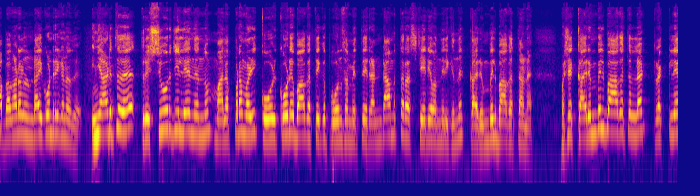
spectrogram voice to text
അപകടങ്ങൾ ഉണ്ടായിക്കൊണ്ടിരിക്കുന്നത്. ഇനി അടുത്തത് തൃശ്ശൂർ ജില്ലയിൽ നിന്നും മലപ്പുറം വഴി കോഴിക്കോട് ഭാഗത്തേക്ക് പോകുന്ന സമയത്ത് രണ്ടാമത്തെ റെസ്റ്റ് ഏരിയ വന്നിരിക്കുന്നത് കരുമ്പിൽ ഭാഗത്താണ്. പക്ഷേ കരുമ്പിൽ ഭാഗത്തുള്ള ട്രക്ലെ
